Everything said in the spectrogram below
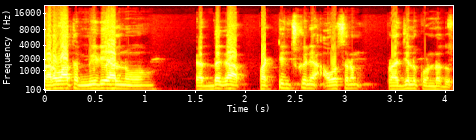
తర్వాత మీడియాలను పెద్దగా పట్టించుకునే అవసరం ప్రజలకు ఉండదు.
